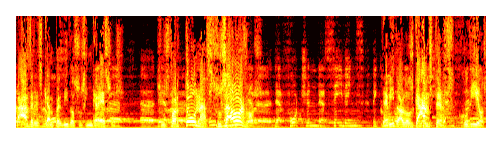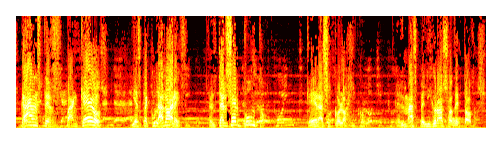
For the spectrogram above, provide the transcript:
padres que han perdido sus ingresos, sus fortunas, sus ahorros, debido a los gángsters judíos, gángsters banqueros y especuladores. El tercer punto, que era psicológico, el más peligroso de todos.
